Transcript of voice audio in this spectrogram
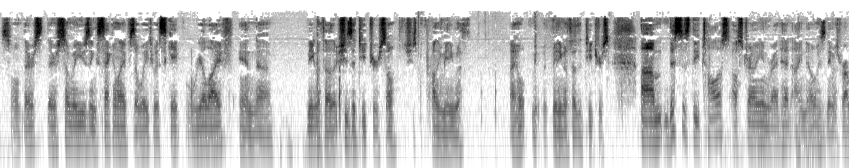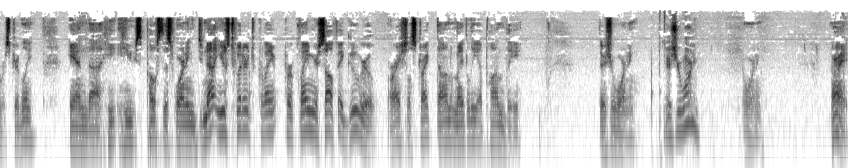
So there's there's somebody using Second Life as a way to escape real life and uh, meet with other. She's a teacher, so she's probably meeting with. I hope meet with, meeting with other teachers. Um, this is the tallest Australian redhead I know. His name is Robert Stribley, and uh, he he posts this warning: Do not use Twitter to proclaim, proclaim yourself a guru, or I shall strike down mightily upon thee. There's your warning. There's your warning. Your warning. All right,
